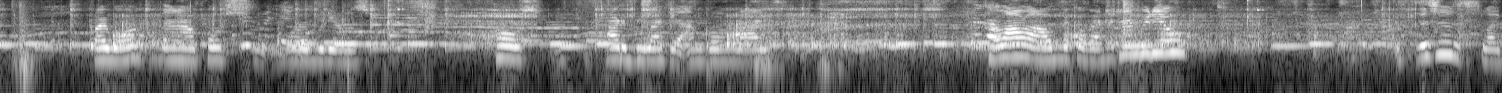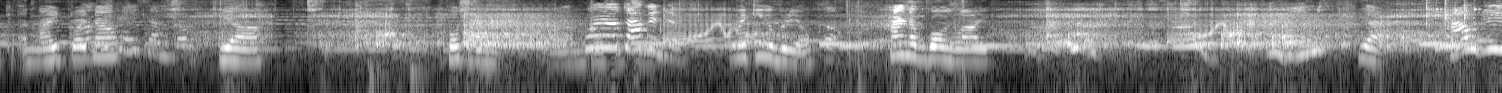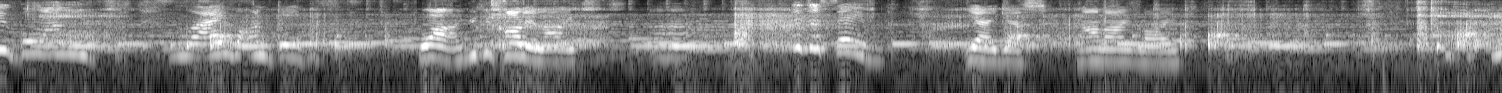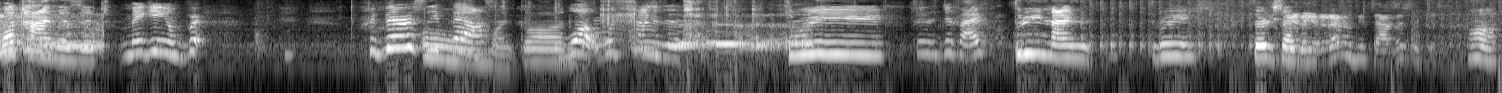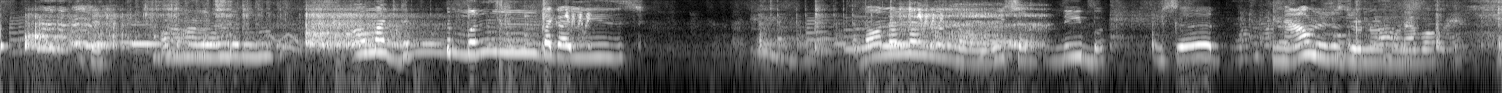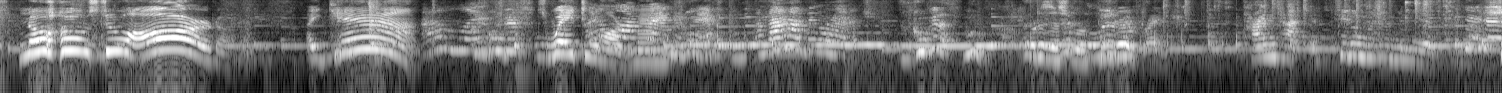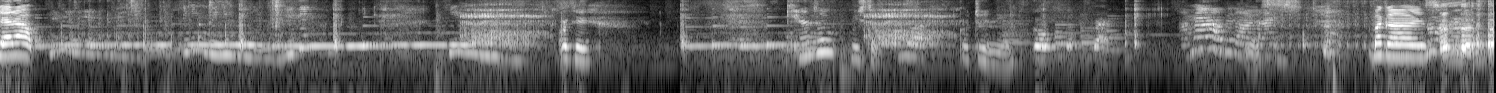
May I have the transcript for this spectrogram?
If I won't, then I'll post more videos. Post, how to be like it. I'm going live. Tomorrow I'll make a venture time video. If this is like a night right now, yeah. Posting it. Um, Who are you talking to? Making a video. Kind of going live. Yeah. How do you go on live on games? Wow, you can call it live. Uh-huh. It's the same. Yeah, I guess. Not live, live. What time is it? Making a bit. I better sleep Oh fast. my god. What? What time is it? Three, Fifty-five. three, nine, three, thirty-seven. Huh. Okay. Oh my god. Bye guys. No, no, no, no, no. We said leave. We said. Now let's just do normal level. No, it's too hard. I can't. I don't like. It's way too hard, man. I'm not having. Go get a spoon. What is this, repeater? Tiny, tiny. It's teeny weeny weeny. Shut up. Okay. Cancel? Restart. Continue. Go get the bread. I'm not having a ranch. Yes. Bye, guys. And then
